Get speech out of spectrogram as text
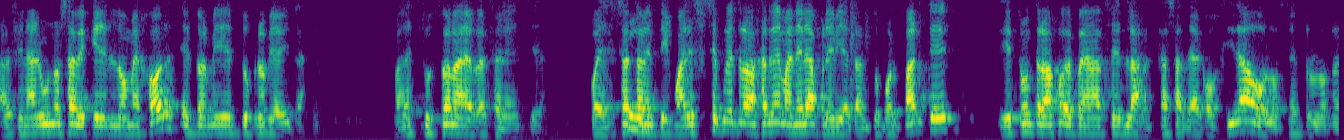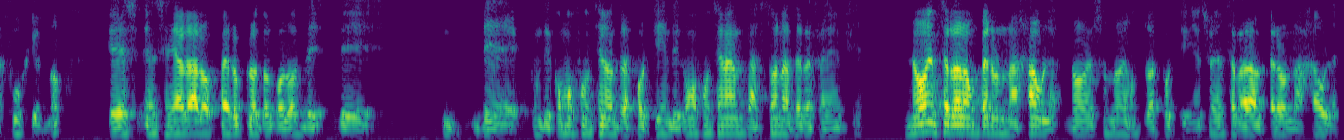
al final uno sabe que lo mejor es dormir en tu propia habitación. ¿vale? Es tu zona de referencia. Pues exactamente igual. Eso se puede trabajar de manera previa, tanto por parte y esto es un trabajo que pueden hacer las casas de acogida o los centros, los refugios, ¿no? Que es enseñar a los perros protocolos de, de, de, cómo funciona un transportín, de cómo funcionan las zonas de referencia. No encerrar a un perro en una jaula, no, eso no es un transportín, eso es encerrar al perro en una jaula,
